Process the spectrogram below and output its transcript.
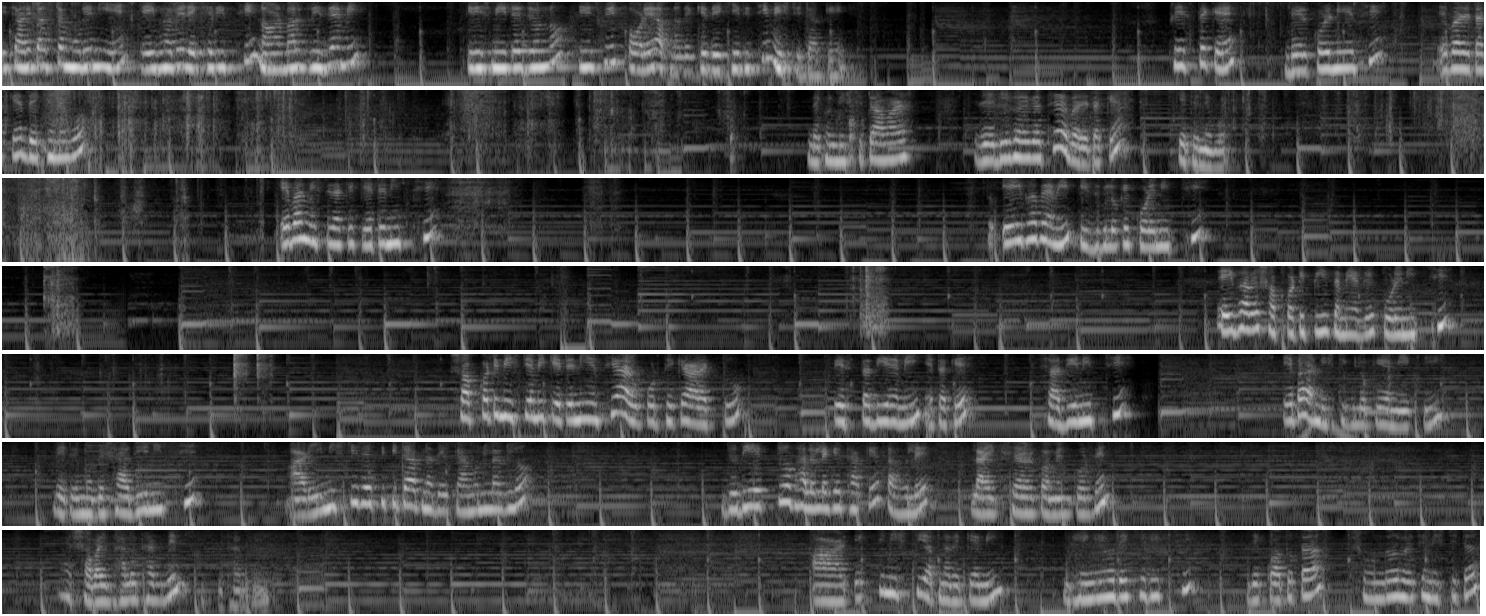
এই চারি পাঁচটা মুড়ে নিয়ে এইভাবে রেখে দিচ্ছি। নর্মাল ফ্রিজে আমি তিরিশ মিনিটের জন্য, তিরিশ মিনিট পরে আপনাদেরকে দেখিয়ে দিচ্ছি মিষ্টিটাকে। ফ্রিজ থেকে বের করে নিয়েছি। এবার এটাকে দেখে নেব। দেখুন, মিষ্টিটা আমার রেডি হয়ে গেছে, এবার এটাকে কেটে নেব। এবার মিষ্টিটাকে কেটে নিচ্ছি। তো এইভাবে আমি পিসগুলোকে করে নিচ্ছি। এইভাবে সবকটি পিস আমি আগে করে নিচ্ছি। সবকটি মিষ্টি আমি কেটে নিয়েছি আর উপর থেকে আর একটু পেস্তা দিয়ে আমি এটাকে সাজিয়ে নিচ্ছি। এবার মিষ্টিগুলোকে আমি একটি প্লেটের মধ্যে সাজিয়ে নিচ্ছি। আর এই মিষ্টির রেসিপিটা আপনাদের কেমন লাগল? যদি একটুও ভালো লেগে থাকে তাহলে লাইক শেয়ার কমেন্ট করবেন। সবাই ভালো থাকবেন, সুস্থ থাকবেন। আর একটি মিষ্টি আপনাদেরকে আমি ভেঙেও দেখিয়ে দিচ্ছি যে কতটা সুন্দর হয়েছে মিষ্টিটা।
